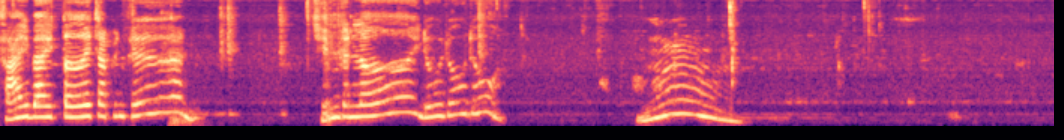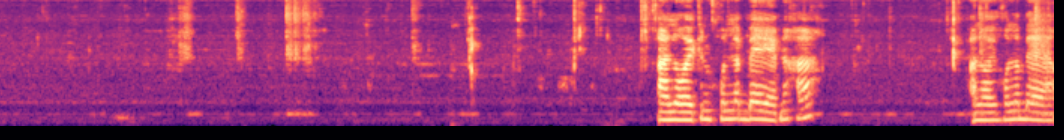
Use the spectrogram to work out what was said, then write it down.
ใส่ใบเตยจ้ะเพื่อนๆชิมกันเลย ดูดูดูอืม อร่อยกันคนละแบบนะคะ อร่อยคนละแบบ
